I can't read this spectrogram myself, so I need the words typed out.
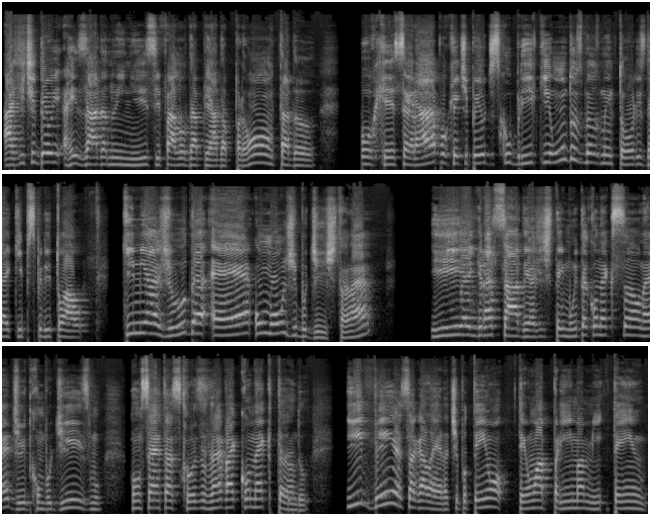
A gente deu risada no início e falou da piada pronta, do porque será? Porque tipo eu descobri que um dos meus mentores da equipe espiritual que me ajuda é um monge budista, né? E é engraçado, e a gente tem muita conexão, né? De, com o budismo, com certas coisas, né? Vai conectando. E vem essa galera, tipo, tem, tem uma prima, tem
